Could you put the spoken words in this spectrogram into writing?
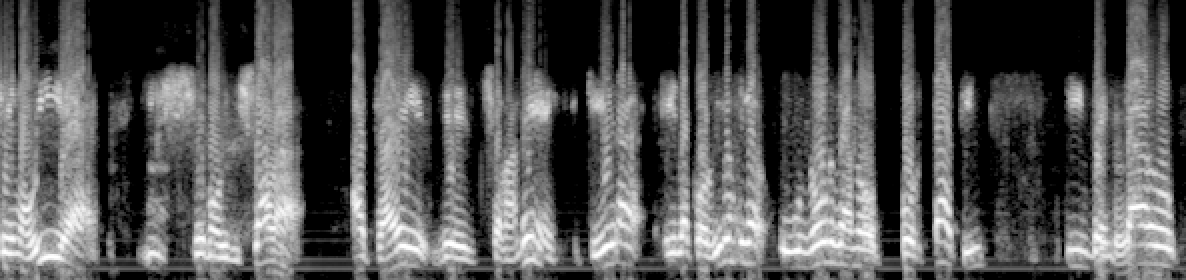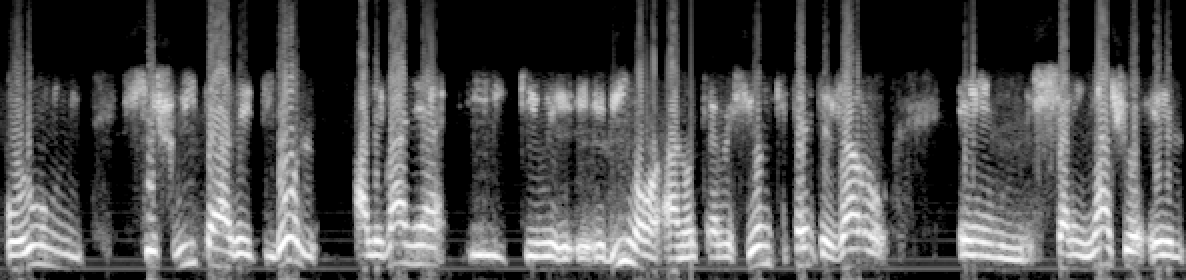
se movía y se movilizaba a través del chamamé, que era el acordeón era un órgano portátil inventado por un jesuita de Tirol, Alemania, y que eh, vino a nuestra región, que está enterrado en San Ignacio, el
